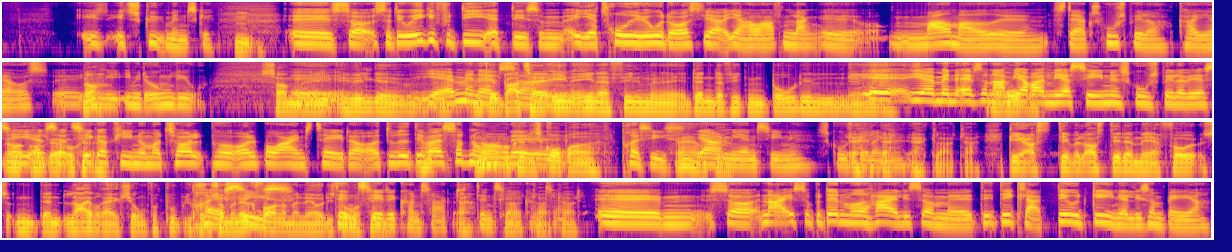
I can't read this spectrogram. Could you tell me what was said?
et, et sky menneske. Mm. Øh, så, så det er jo ikke fordi, at det som... Jeg troede i øvrigt også, jeg, jeg har jo haft en lang, øh, meget, meget øh, stærk skuespillerkarriere også øh, i, i mit unge liv. Som øh, i, i hvilke... Ja, men vi altså, bare tage en, en af filmene, den der fik en bodil... Øh, ja, men altså, nej, jeg var mere sceneskuespiller, vil jeg sige. Nå, okay, altså, okay. Tiggerpige nummer 12 på Aalborg Ejens Teater, og du ved, det var sådan nogle... Nå, okay, det øh, Præcis, ja, ja, okay. jeg er mere en sceneskuespiller. Ja, ja, ja, klart, klart. Det er, også, det er vel også det der med at få sådan, den live-reaktion fra publikum, Præcis. som man ikke får, når man laver de store den film. tætte kontakt. Ja, den tætte kontakt. Klart, klart. Øhm, så nej, så på den måde har jeg ligesom... Øh, det, det er klart, det er jo et gen, jeg ligesom bærer.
